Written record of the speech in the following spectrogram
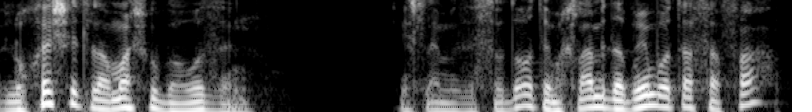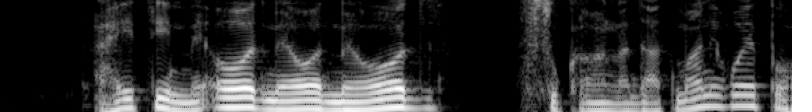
ולוחשת לה משהו באוזן. יש להם איזה סודות, הם בכלל מדברים באותה שפה. הייתי מאוד מאוד מאוד סוקרן לדעת מה אני רואה פה.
